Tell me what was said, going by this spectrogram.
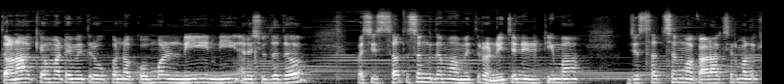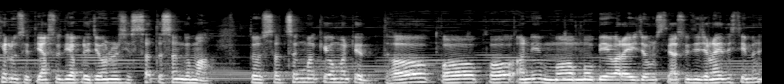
તણા કહેવા માટે મિત્રો, ઉપરના કોમળની ની અને શુદ્ધ ધ પછી સત્સંગમાં મિત્રો, નીચેની લીટીમાં જે સત્સંગમાં કાળા અક્ષરમાં લખેલું છે, ત્યાં સુધી આપણે જવાનું છે સત્સંગમાં. તો સત્સંગમાં કહેવા માટે ધ, પ પ અને મ મ બે વાર આવી જવાનું છે. ત્યાં સુધી જણાવી દઈશ મને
